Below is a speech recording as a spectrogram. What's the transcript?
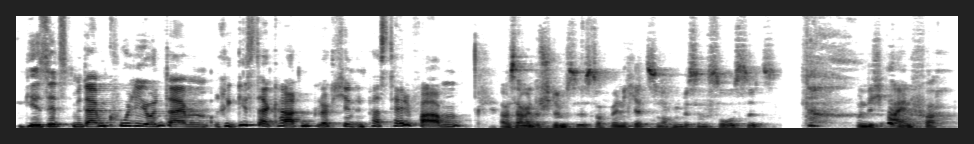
hier sitzt mit deinem Kuli und deinem Registerkartenblöckchen in Pastellfarben. Aber sag mal, das Schlimmste ist doch, wenn ich jetzt noch ein bisschen so sitze und ich einfach,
